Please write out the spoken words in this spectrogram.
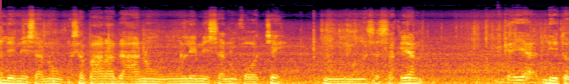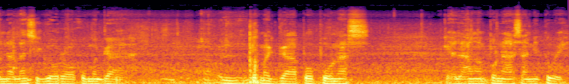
linisan ng sa paradahan ng linisan ng kotse ng mga sasakyan. Kaya dito na lang siguro ako mag ah, magpupunas. Kailangan punasan ito eh.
